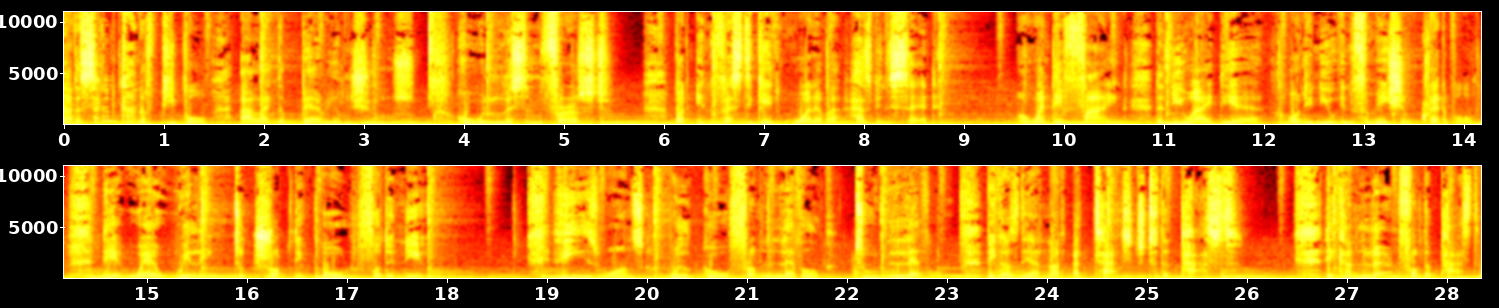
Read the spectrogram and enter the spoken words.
Now, the second kind of people are like the Berean Jews, who will listen first but investigate whatever has been said. And when they find the new idea or the new information credible, they were willing to drop the old for the new. These ones will go from level to level because they are not attached to the past. They can learn from the past,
